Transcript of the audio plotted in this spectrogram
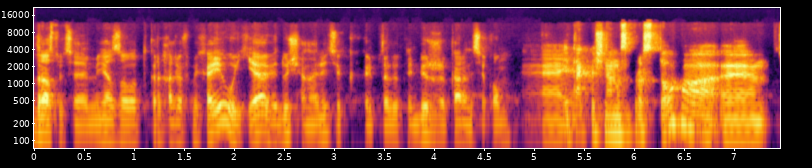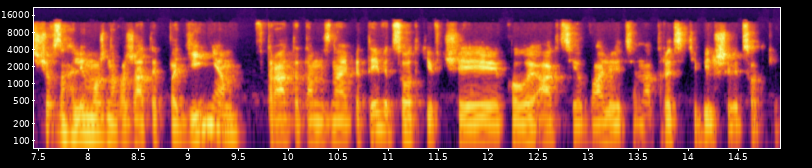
Здравствуйте, меня зовут Кархалев Михаил, я ведущий аналітик криптовалютної біржі Currency.com. Е, і так почнемо з простого. Е, що взагалі можна вважати падінням? Втрата там не знаю 5% чи коли акції обвалюються на 30 і більше відсотків?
